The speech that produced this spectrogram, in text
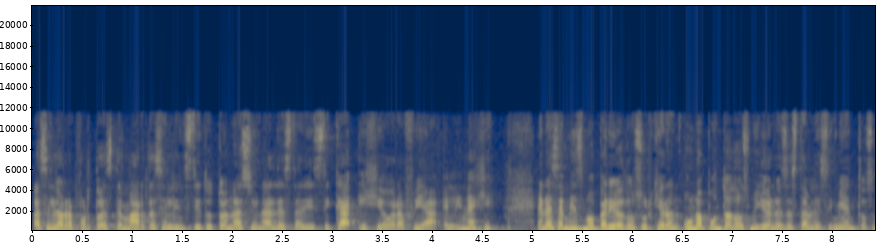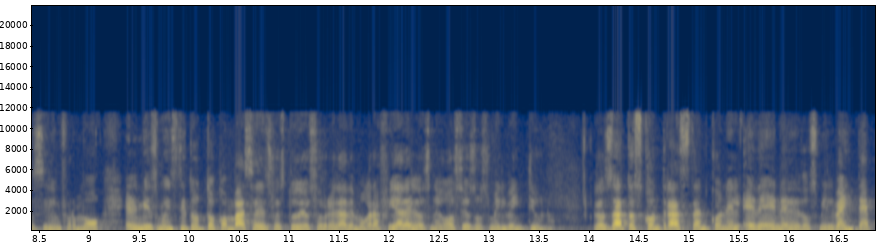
Así lo reportó este martes el Instituto Nacional de Estadística y Geografía, el INEGI. En ese mismo periodo surgieron 1.2 millones de establecimientos. Así lo informó el mismo instituto con base en su estudio sobre la demografía de los negocios 2021. Los datos contrastan con el EDN de 2020,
